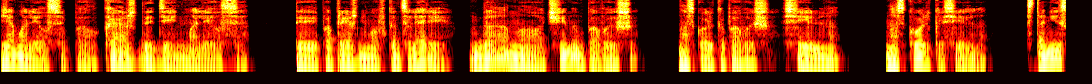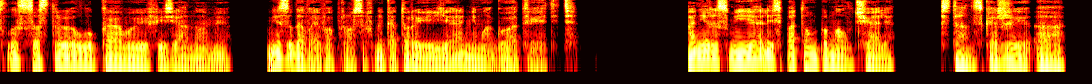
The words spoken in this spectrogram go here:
Я молился, Пэл, каждый день молился. Ты по-прежнему в канцелярии? Да, но чином повыше. Насколько повыше? Сильно. Насколько сильно? Станислав состроил лукавую физиономию. Не задавай вопросов, на которые я не могу ответить. Они рассмеялись, потом помолчали. «Стан, скажи, а...»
